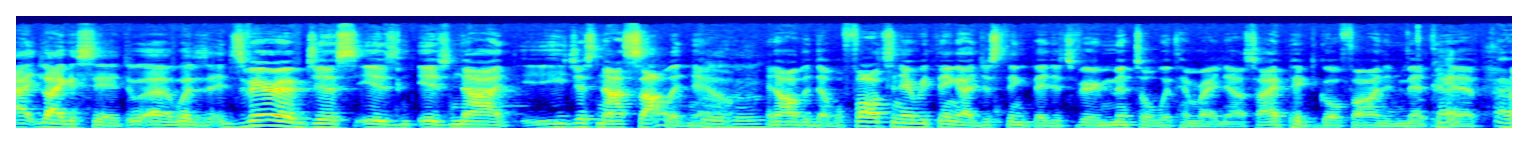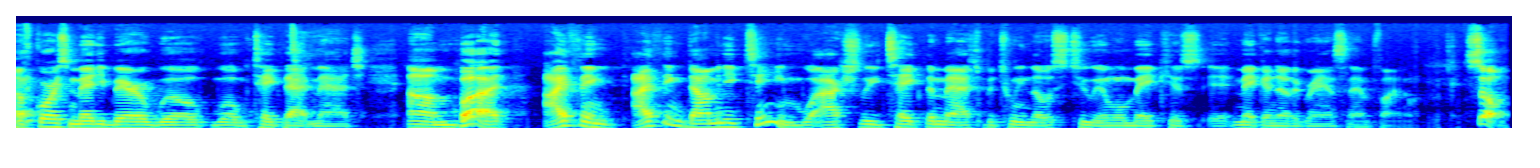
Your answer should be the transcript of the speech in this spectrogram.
I like I said, uh, what is it? Zverev just is is not he's just not solid now, Mhm. and all the double faults and everything. I just think that it's very mental with him right now. So I picked Goffin and Medvedev. all right. Of course, Medibear will will take that match, um, but. I think I think Dominic Thiem will actually take the match between those two and will make his make another Grand Slam final. So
